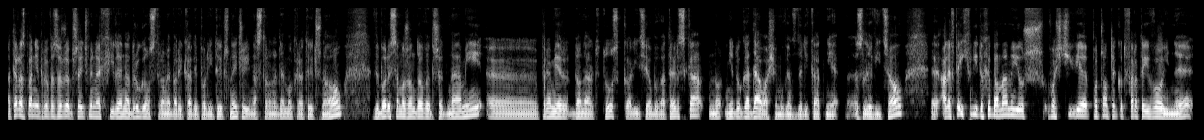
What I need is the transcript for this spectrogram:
A teraz, panie profesorze, przejdźmy na chwilę na drugą stronę barykady politycznej, czyli na stronę demokratyczną. Wybory samorządowe przed nami. E, premier Donald Tusk, Koalicja Obywatelska, no, nie dogadała się, mówiąc delikatnie, z lewicą, e, ale w tej chwili to chyba mamy już właściwie początek otwartej wojny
